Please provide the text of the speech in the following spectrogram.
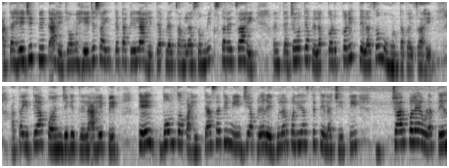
आता हे जे पीठ आहे किंवा मग हे जे साहित्य टाकलेलं आहे ते आपल्याला चांगलं असं मिक्स करायचं आहे आणि त्याच्यावरती आपल्याला कडकडीत तेलाचं मोहन टाकायचं आहे. आता इथे आपण जे घेतलेलं आहे पीठ ते दोन कप आहेत. त्यासाठी मी जी आपले रेग्युलर पली असते तेलाची ती चार पळ्या एवढ्या तेल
